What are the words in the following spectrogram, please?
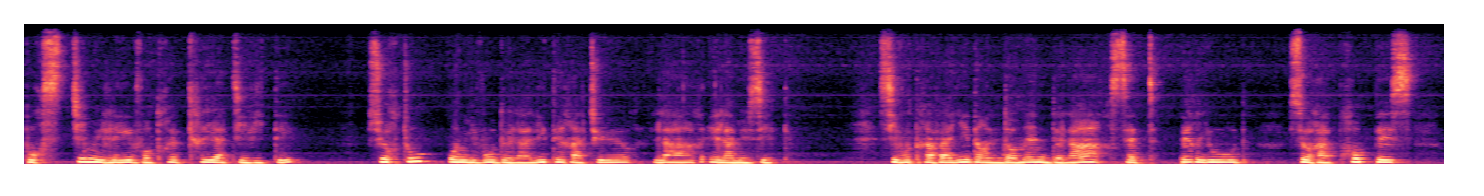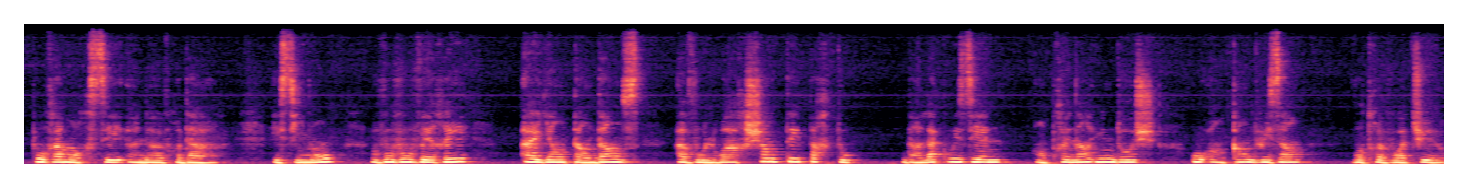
pour stimuler votre créativité, surtout au niveau de la littérature, l'art et la musique. Si vous travaillez dans le domaine de l'art, cette période sera propice pour amorcer une œuvre d'art. Et sinon, vous vous verrez ayant tendance à vouloir chanter partout, dans la cuisine, en prenant une douche ou en conduisant votre voiture.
